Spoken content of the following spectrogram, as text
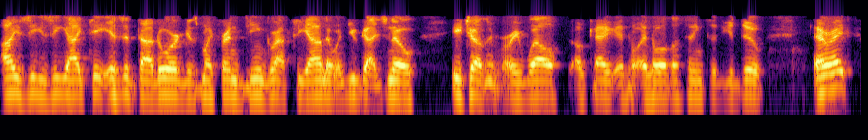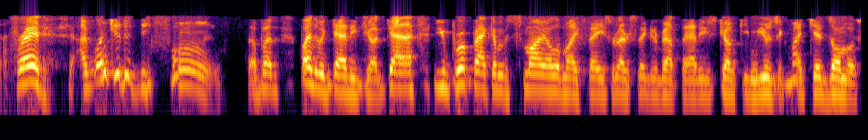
I-Z-Z-I-T, Izzit.org is my friend Dean Graziano, and you guys know each other very well, okay, and, and all the things that you do. All right, Fred, I want you to define. Uh, but by the way, Daddy Junk, you brought back a smile on my face when I was thinking about Daddy's junky music. My kid's almost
